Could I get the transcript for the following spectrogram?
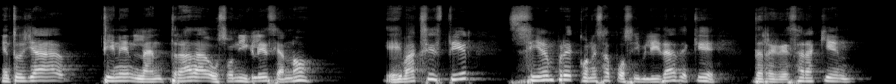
entonces ya tienen la entrada o son iglesia. No. Eh, va a existir siempre con esa posibilidad de que de regresar a quién?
